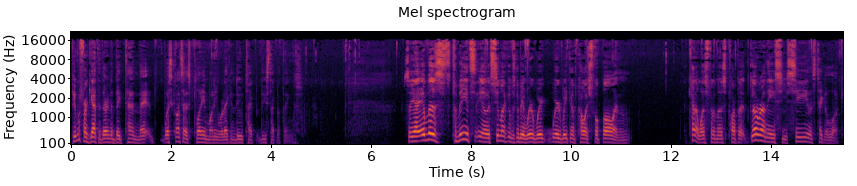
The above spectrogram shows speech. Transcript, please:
People forget that they're in the Big Ten. They, Wisconsin has plenty of money where they can do type these type of things. So yeah, it was to me. It's you know it seemed like it was going to be a weird, weird, weird weekend of college football, and kind of was for the most part. But go around the ACC. Let's take a look.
